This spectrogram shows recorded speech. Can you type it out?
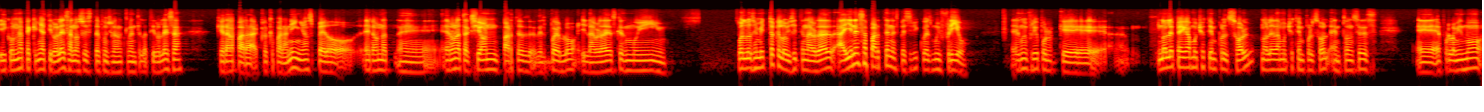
y con una pequeña tirolesa, no sé si está funcionando actualmente la tirolesa, que era para, creo que para niños, pero era una, eh, era una atracción parte del pueblo y la verdad es que es muy, pues los invito a que lo visiten, la verdad, ahí en esa parte en específico es muy frío, es muy frío porque no le pega mucho tiempo el sol, no le da mucho tiempo el sol, entonces eh, por lo mismo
